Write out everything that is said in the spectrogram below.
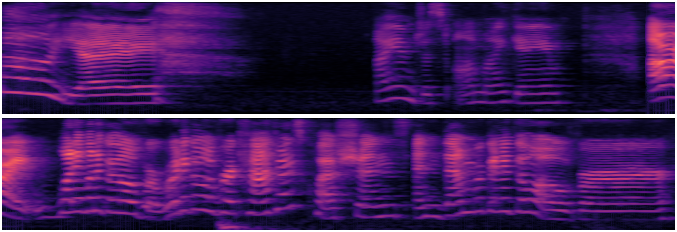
Oh, yay. I am just on my game. All right, what do you want to go over? We're going to go over Catherine's questions, and then we're going to go over...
